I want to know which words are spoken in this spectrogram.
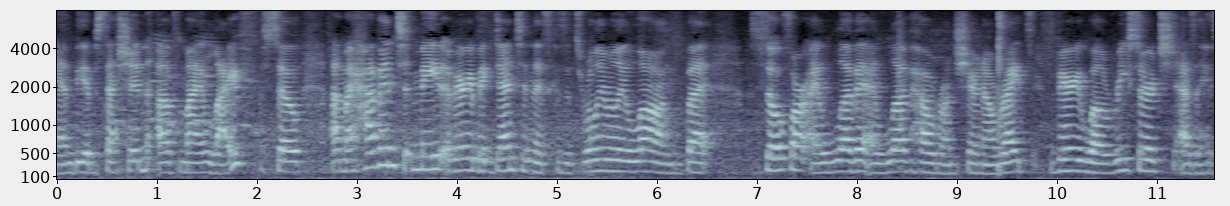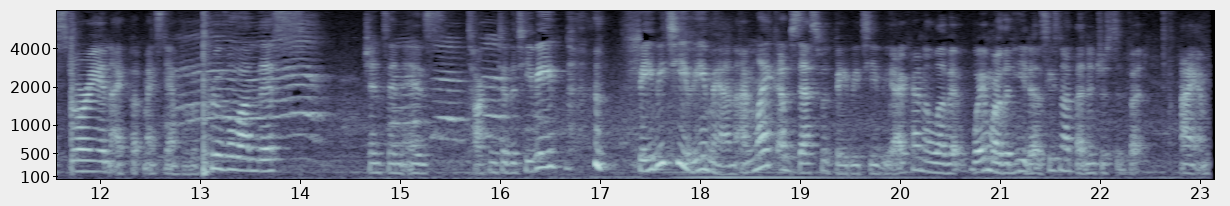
and the obsession of my life. So um, I haven't made a very big dent in this because it's really, really long, but so far I love it. I love how Ron Chernow writes. Very well researched as a historian. I put my stamp of approval on this. Jensen is talking to the TV. baby TV, man. I'm like obsessed with baby TV. I kind of love it way more than he does. He's not that interested, but I am.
